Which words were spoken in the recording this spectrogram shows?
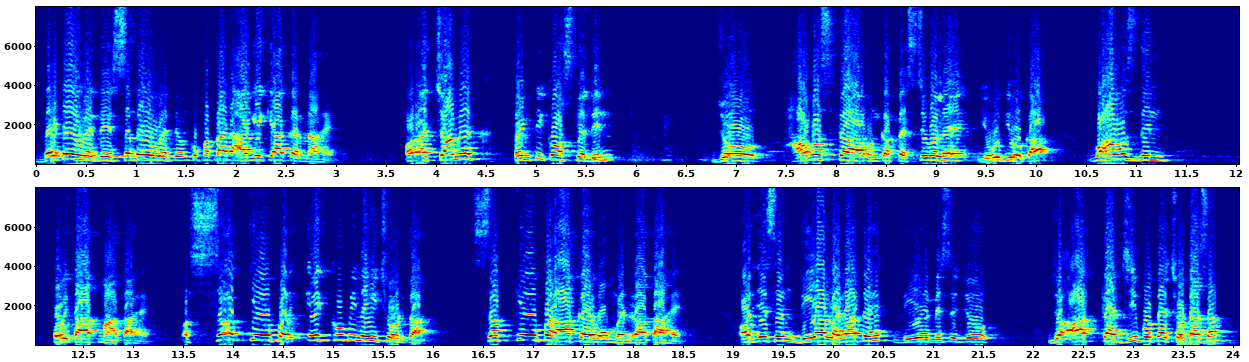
बैठे हुए थे समे हुए थे, उनको पता नहीं आगे क्या करना है। और अचानक पेंटिकॉस के दिन, जो हावस का उनका फेस्टिवल है, यहूदियों का, वहाँ उस दिन पवित्र आत्मा आता है। और सबके ऊपर, एक को भी नहीं छोड़ता, सबके ऊपर आकर वो मंडराता है। और जैसे हम दिया लगाते हैं, दिए में से जो जो आग का जीव होता है छोटा सा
